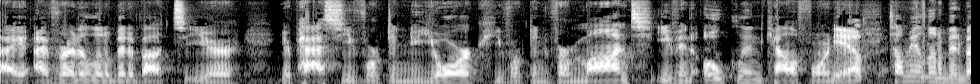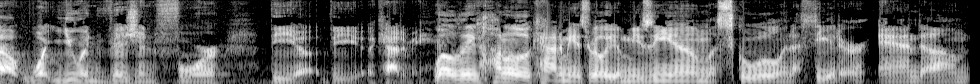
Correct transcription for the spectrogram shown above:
I, I've read a little bit about your your past. You've worked in New York, you've worked in Vermont, even Oakland, California. Yep. Tell me a little bit about what you envision for the uh, the academy. Well, the Honolulu Academy is really a museum, a school, and a theater, and um,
